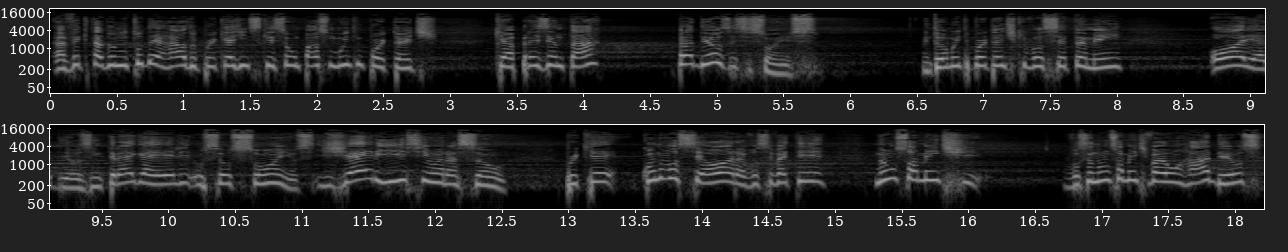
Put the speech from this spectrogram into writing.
a ver que está dando tudo errado porque a gente esqueceu um passo muito importante, que é apresentar para Deus esses sonhos. Então é muito importante que você também ore a Deus, entregue a Ele os seus sonhos e gere isso em oração, porque quando você ora, você vai ter não somente você não somente vai honrar a Deus,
